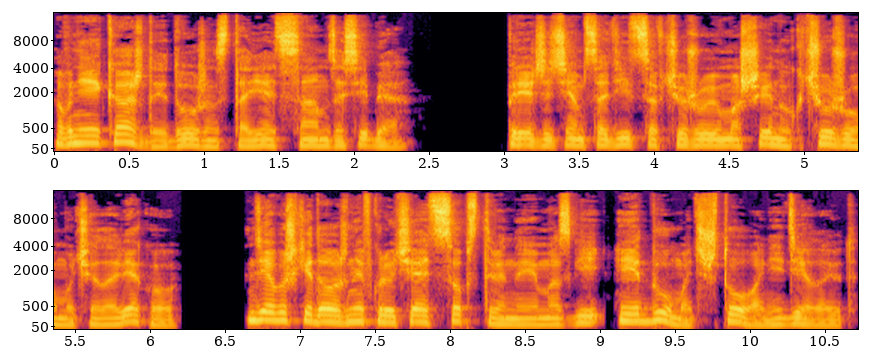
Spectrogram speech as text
В ней каждый должен стоять сам за себя. Прежде чем садиться в чужую машину к чужому человеку, девушки должны включать собственные мозги и думать, что они делают.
